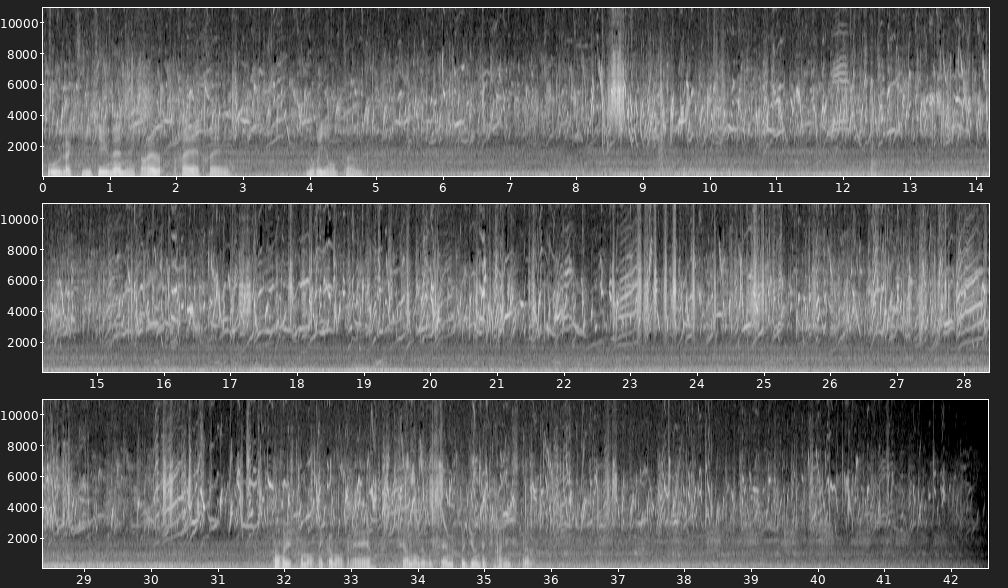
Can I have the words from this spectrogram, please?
L'activité humaine est quand même très très nourrillante. Enregistrement et commentaires, Fernand de Roussen, audio naturaliste.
